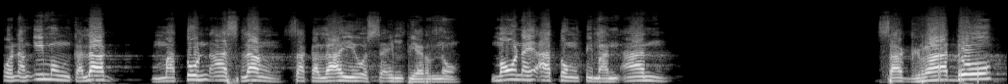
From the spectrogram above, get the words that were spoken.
kung ang imong kalag matunas lang sa kalayo sa impyerno. Maunay atong timanan. Sagrado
